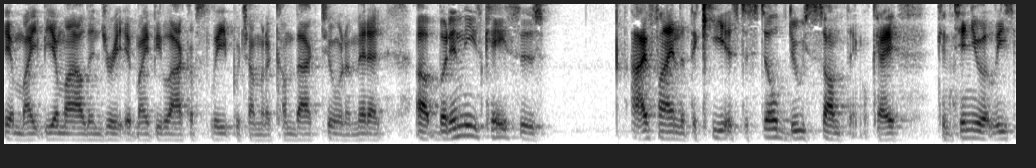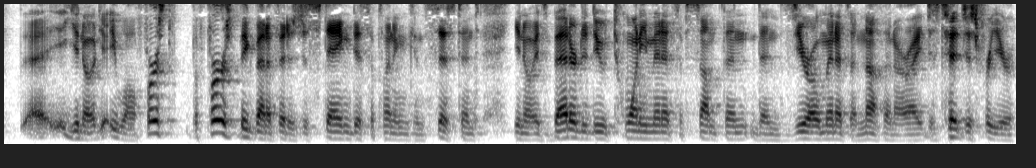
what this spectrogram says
It might be a mild injury. It might be lack of sleep, which I'm going to come back to in a minute. Uh, but in these cases, I find that the key is to still do something, okay? Continue at least, uh, you know, well, first, the first big benefit is just staying disciplined and consistent. You know, it's better to do 20 minutes of something than zero minutes of nothing, all right? Just, to, just for your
